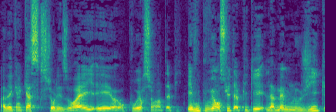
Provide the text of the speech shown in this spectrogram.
avec un casque sur les oreilles et euh, courir sur un tapis. Et vous pouvez ensuite appliquer la même logique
